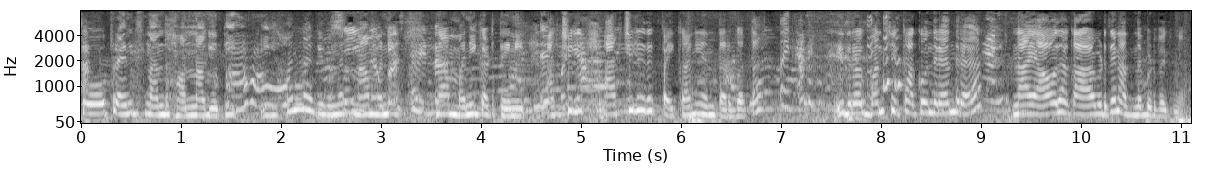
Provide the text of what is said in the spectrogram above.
so friends ನಂದು ಹಣ್ಣಾಗೈತಿ ಈ ಹಣ್ಣಾಗೈತಿ ಅಂದ್ರೆ ನಾ ಮನಿ ನಾ ಮನಿ ಕಟ್ತೇನಿ. ಆಕ್ಚುಲಿ ಆಕ್ಚುಲಿ ಇದಕ್ಕೆ ಪೈಕಾನಿ ಅಂತಾರೆ ಗೊತ್ತಾ? ಇದ್ರಾಗ ಬಂದು ಸಿಕ್ ಹಾಕೊಂಡ್ರೆ ಅಂದ್ರೆ ನಾ ಯಾವ್ದು ಕಾಳ ಬಿಡ್ತೇನೆ ಅದನ್ನ ಬಿಡ್ಬೇಕು ನೀವು.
